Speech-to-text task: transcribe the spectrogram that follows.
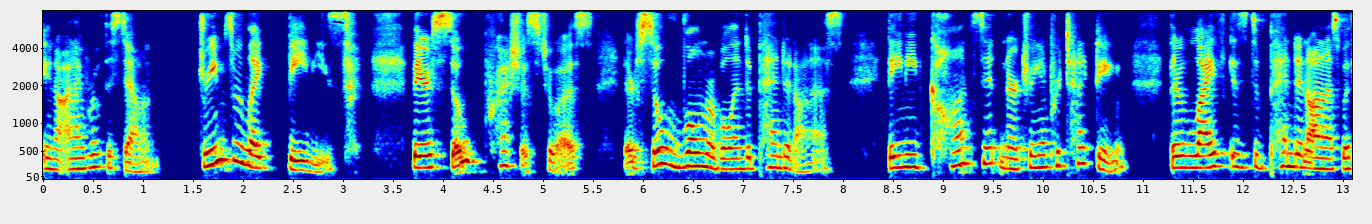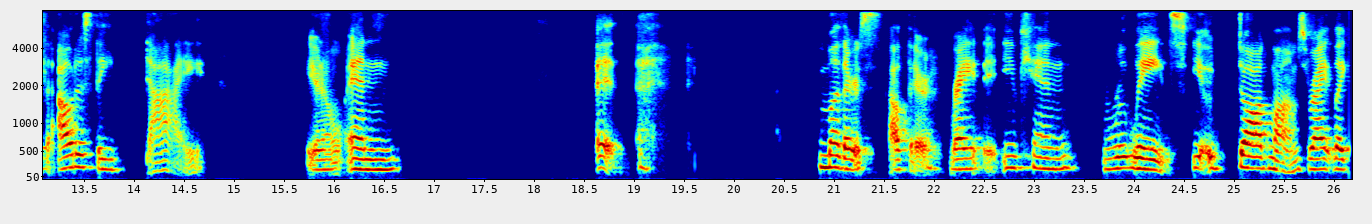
you know and i wrote this down dreams are like babies. They are so precious to us. They're so vulnerable and dependent on us. They need constant nurturing and protecting. Their life is dependent on us. Without us they die you know? And it, mothers out there, right? You can relate, you know, dog moms, right? Like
